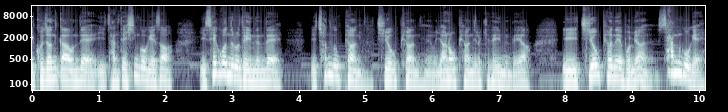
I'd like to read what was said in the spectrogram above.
이 고전 가운데 이 단테 신곡에서 이 세 권으로 돼 있는데 이 천국편, 지옥편, 연옥편 이렇게 돼 있는데요. 이 지옥편에 보면 3곡에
